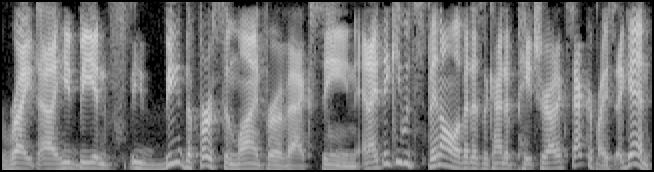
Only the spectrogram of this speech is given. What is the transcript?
Right, uh, he'd be in. He'd be the first in line for a vaccine, and I think he would spin all of it as a kind of patriotic sacrifice. Again,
